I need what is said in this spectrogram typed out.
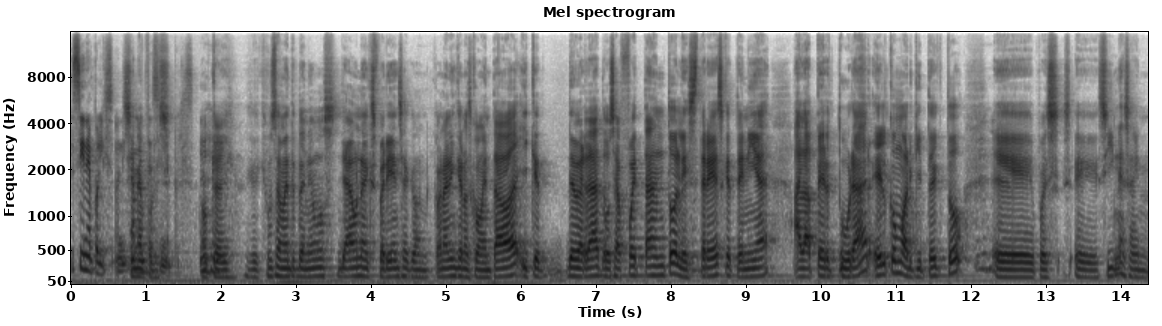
Cinépolis, únicamente Cinépolis. Ok, justamente tenemos ya una experiencia con, con alguien que nos comentaba y que de verdad, o sea, fue tanto el estrés que tenía al aperturar él como arquitecto, eh, pues eh, cines en,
